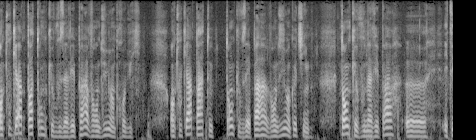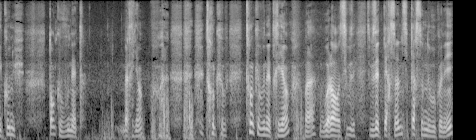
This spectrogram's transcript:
En tout cas, pas tant que vous n'avez pas vendu un produit. En tout cas, pas tant que vous n'avez pas vendu un coaching. Tant que vous n'avez pas euh, été connu. Tant que vous n'êtes rien. tant, que, vous n'êtes rien. Ou alors si vous, si vous êtes personne, si personne ne vous connaît,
